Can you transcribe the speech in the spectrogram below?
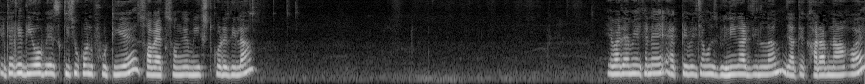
এটাকে দিয়েও বেশ কিছুক্ষণ ফুটিয়ে সব একসঙ্গে মিক্সড করে দিলাম। এবারে আমি এখানে এক টেবিল চামচ ভিনিগার দিলাম যাতে খারাপ না হয়।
